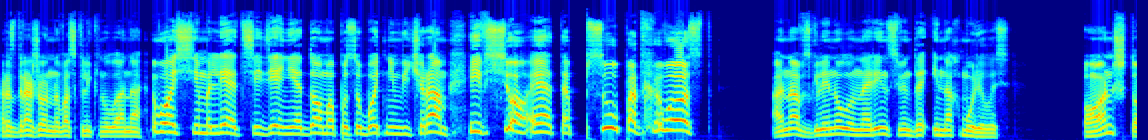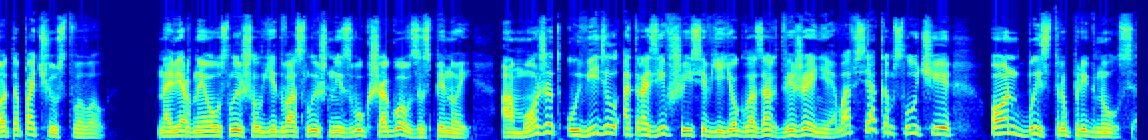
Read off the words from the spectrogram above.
раздраженно воскликнула она. «Восемь лет сидения дома по субботним вечерам, и все это псу под хвост!» Она взглянула на Ринсвинда и нахмурилась. Он что-то почувствовал. Наверное, услышал едва слышный звук шагов за спиной, а может, увидел отразившиеся в ее глазах движения. Во всяком случае, он быстро пригнулся.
